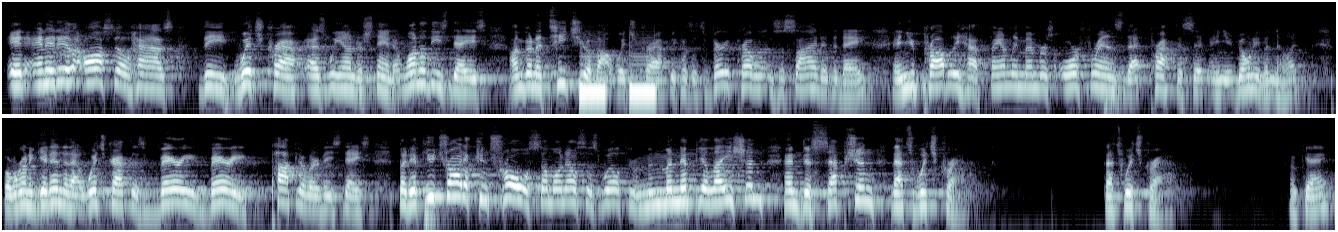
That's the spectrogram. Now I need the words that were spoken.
It, and it also has the witchcraft as we understand it. One of these days, I'm going to teach you about witchcraft because it's very prevalent in society today, and you probably have family members or friends that practice it and you don't even know it. But we're going to get into that. Witchcraft is very, very popular these days. But if you try to control someone else's will through manipulation and deception, that's witchcraft. That's witchcraft. Okay?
